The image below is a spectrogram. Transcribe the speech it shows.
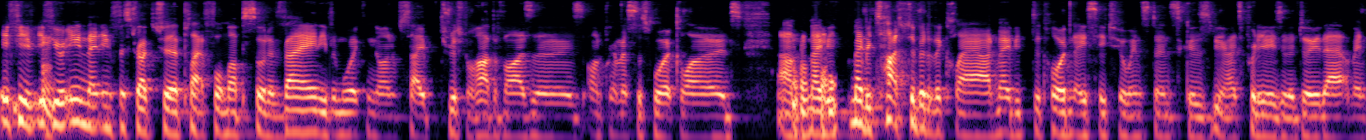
if you if hmm. you're in that infrastructure platform up sort of vein even working on say traditional hypervisors on premises workloads um, maybe maybe touched a bit of the cloud maybe deployed an EC2 instance because you know it's pretty easy to do that. I mean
